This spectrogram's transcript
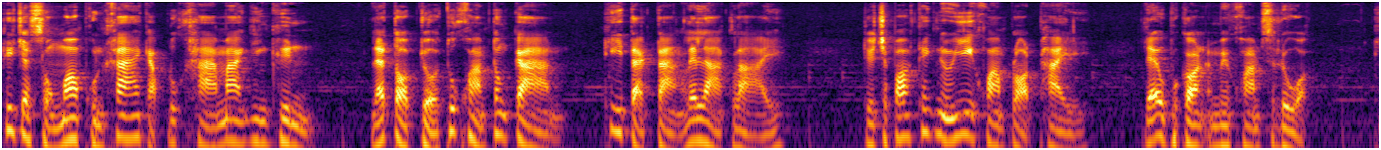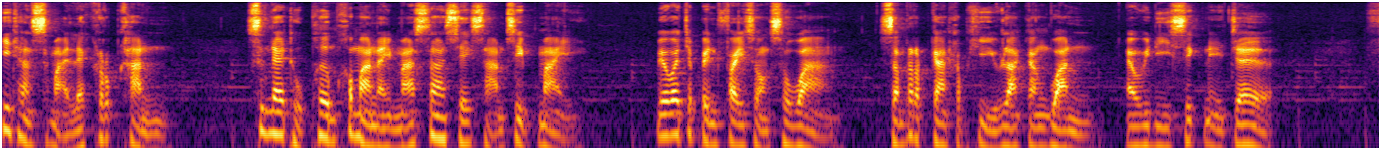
ที่จะส่งมอบคุณค่าให้กับลูกค้ามากยิ่งขึ้น และตอบโจทย์ทุกความต้องการที่แตกต่างและหลากหลาย โดยเฉพาะเทคโนโลยีความปลอดภัย และอุปกรณ์อำนวยความสะดวก ที่ทันสมัยและครบครัน ซึ่งได้ถูกเพิ่มเข้ามาใน Mazda CX-30 ใหม่ ไม่ว่าจะเป็นไฟส่องสว่างสำหรับการขับขี่เวลากลางวัน LED Signature ไฟ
